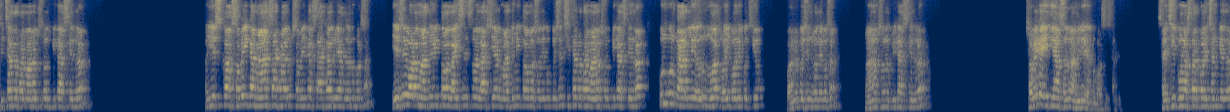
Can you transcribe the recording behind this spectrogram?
शिक्षा तथा मानव स्रोत विकास केन्द्र यसका सबैका महाशाखाहरू सबैका शाखाहरू याद गर्नुपर्छ। यसैबाट माध्यमिक तह लाइसेन्समा लास्ट इयर माध्यमिक तहमा सोधेको क्वेसन शिक्षा तथा मानव स्रोत विकास केन्द्र कुन कुन कार्यालयहरू मर्ज भइ बनेको थियो भनेर क्वेसन सोधेको छ। मानव स्रोत विकास केन्द्र। सबैका इतिहासहरू हामीले हेर्नुपर्छ साथी। शैक्षिक गुणस्तर परीक्षण केन्द्र।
